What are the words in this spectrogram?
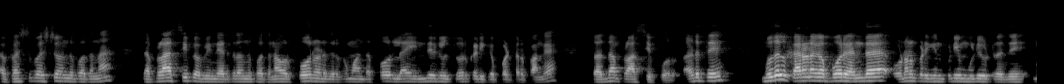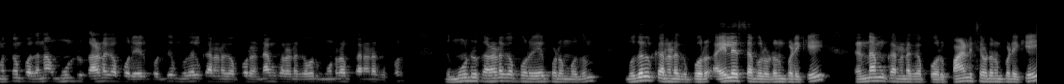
ஃபர்ஸ்ட் ஃபர்ஸ்ட் வந்து பார்த்தோன்னா இந்த பிளாஸ்டிக் அப்படின்ற இடத்துல வந்து பார்த்தோன்னா ஒரு போர் நடந்திருக்கும்? அந்த போர்ல இந்தியர்கள் தோற்கடிக்கப்பட்டிருப்பாங்க. ஸோ அதுதான் பிளாஸ்டிக் போர். அடுத்து முதல் கர்நாடக போர் எந்த உடன்படிக்கையின்படி முடிவுற்றது? மொத்தம் பார்த்தோன்னா மூன்று கர்நாடக போர் ஏற்படுது முதல் கர்நாடக போர் ரெண்டாம் கர்நாடக போர் மூன்றாம் கர்நாடக போர். இந்த மூன்று கர்நாடக போர் ஏற்படும் போதும் முதல் கர்நாடக போர் ஐலேசபல் உடன்படிக்கை ரெண்டாம் கர்நாடக போர் பாண்டிச்சேரி உடன்படிக்கை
